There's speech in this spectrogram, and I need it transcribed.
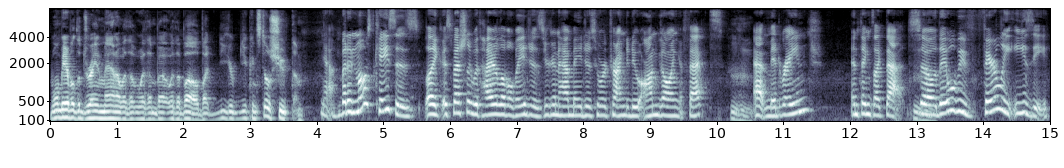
Won't be able to drain mana with a with a bow, with a bow, but you you can still shoot them. Yeah, but in most cases, like especially with higher level mages, you're gonna have mages who are trying to do ongoing effects mm-hmm. at mid range and things like that. So mm-hmm. they will be fairly easy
